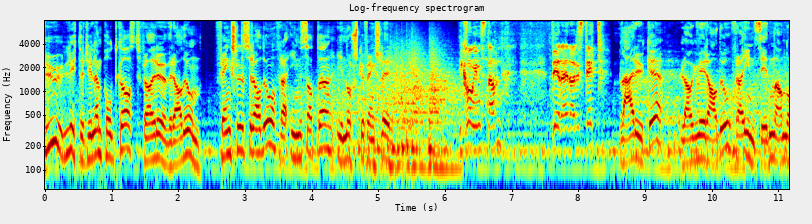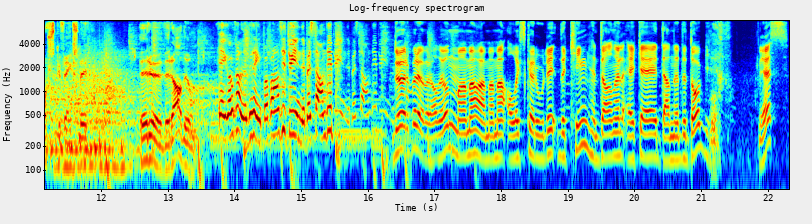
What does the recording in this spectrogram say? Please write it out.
Du lytter til en podkast fra Røverradioen. Fengselsradio fra innsatte i norske fengsler. I kongens navn, dere er arrestert. Hver uke lager vi radio fra innsiden av norske fengsler. Røverradioen. Egon kan du ikke tenke på, for han sitter jo inne bestandig. inne bestandig, Du hører på Røverradioen. Med meg har jeg med meg Alex Karoli The King, Daniel aka Danny the Dog. Yes.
